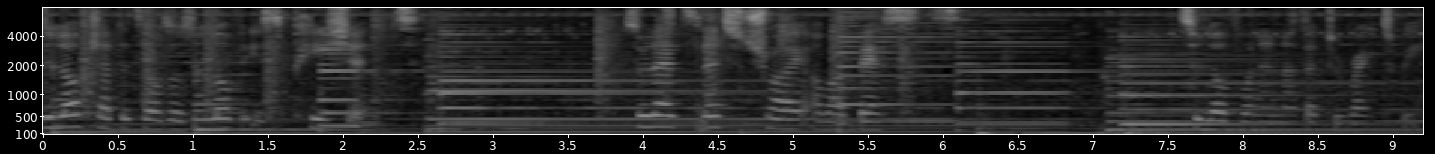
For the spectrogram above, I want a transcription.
the love chapter tells us love is patient so let's let's try our best to love one another the right way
